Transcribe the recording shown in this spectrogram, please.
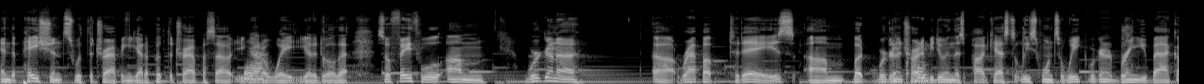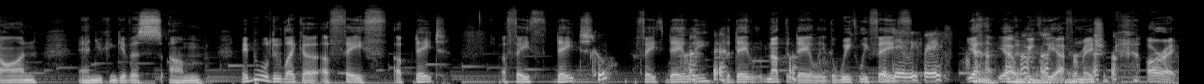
and the patience with the trapping. You got to put the trappers out. You got to wait. You got to do all that. So, Faith will. Um, we're gonna. Uh, wrap up today's, um, but we're going to try to be doing this podcast at least once a week. We're going to bring you back on, and you can give us. Um, maybe we'll do like a, a faith update, a faith date, Cool. a faith daily, the daily, not the daily, the weekly the faith. daily faith Yeah, yeah, Yeah. weekly affirmation. All right.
